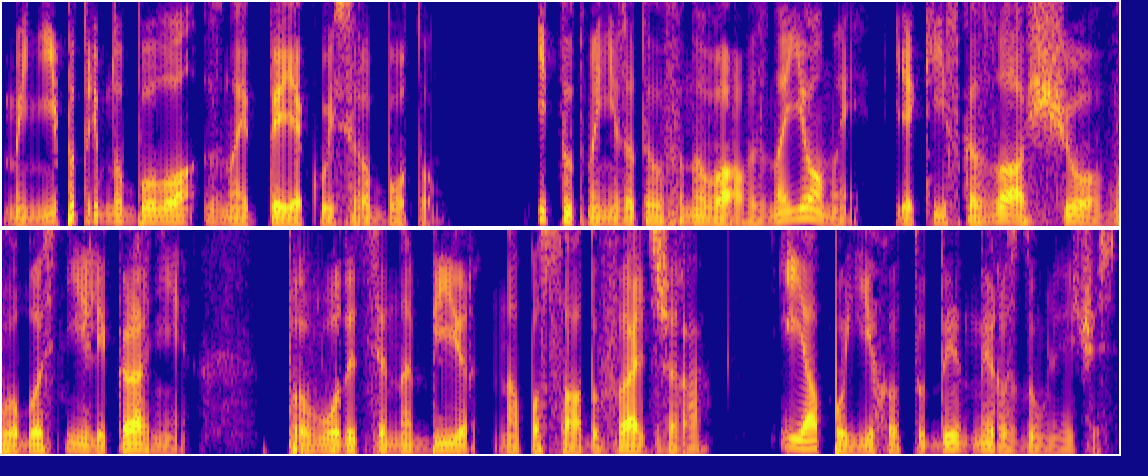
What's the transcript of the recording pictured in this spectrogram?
мені потрібно було знайти якусь роботу. І тут мені зателефонував знайомий, який сказав, що в обласній лікарні проводиться набір на посаду фельдшера, і я поїхав туди, не роздумлюючись.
